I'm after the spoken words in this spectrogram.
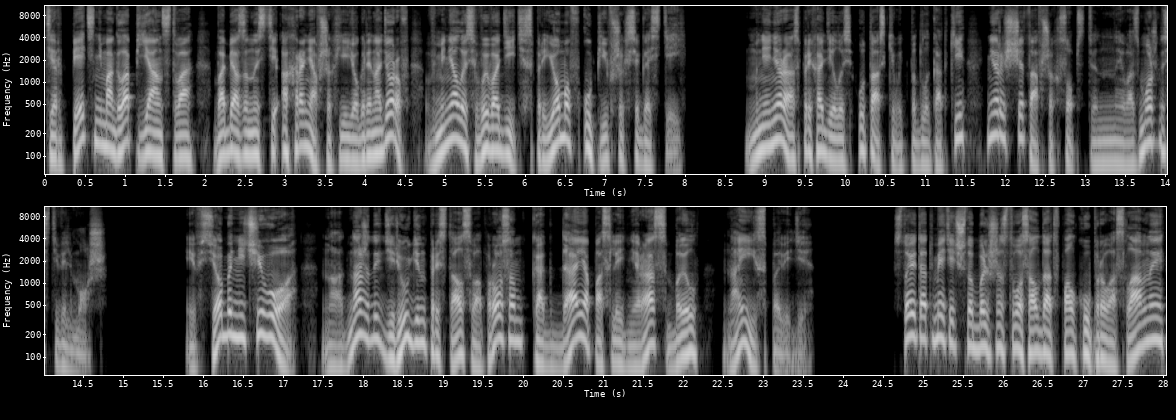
Терпеть не могла пьянство, в обязанности охранявших ее гренадеров вменялось выводить с приемов упившихся гостей. Мне не раз приходилось утаскивать под локотки не рассчитавших собственные возможности вельмож. И все бы ничего, но однажды Дерюгин пристал с вопросом, когда я последний раз был на исповеди. Стоит отметить, что большинство солдат в полку православные,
